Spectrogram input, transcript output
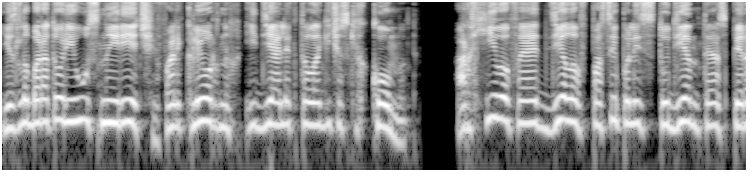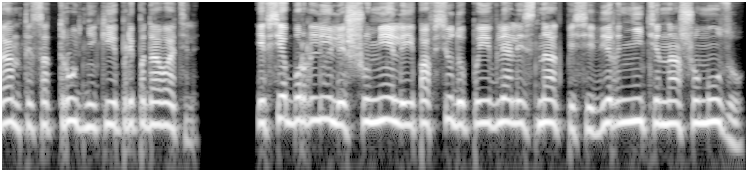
из лабораторий устной речи, фольклорных и диалектологических комнат, архивов и отделов посыпались студенты, аспиранты, сотрудники и преподаватели. И все бурлили, шумели, и повсюду появлялись надписи «Верните нашу музу»,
